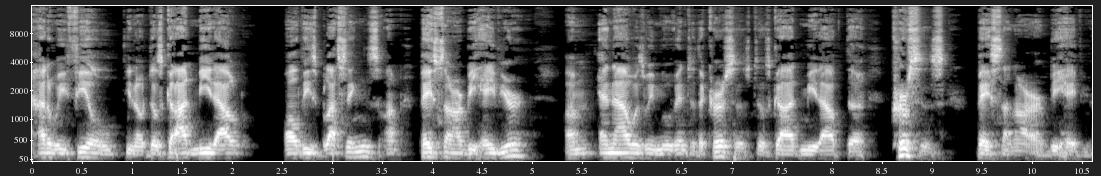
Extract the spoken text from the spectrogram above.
how do we feel? You know, does God mete out all these blessings on, based on our behavior? Um, and now, as we move into the curses, does God mete out the curses based on our behavior?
